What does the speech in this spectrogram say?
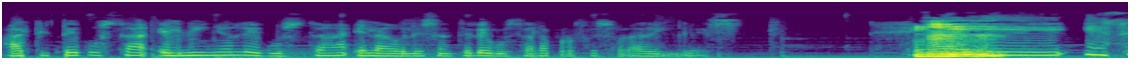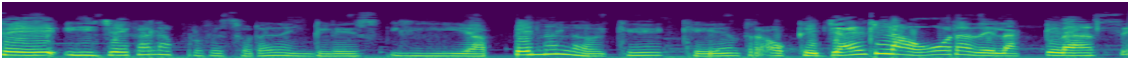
a ti te gusta, el niño le gusta, el adolescente le gusta la profesora de inglés y, y, se, y llega la profesora de inglés y apenas la ve que, que entra, o que ya es la hora de la clase,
